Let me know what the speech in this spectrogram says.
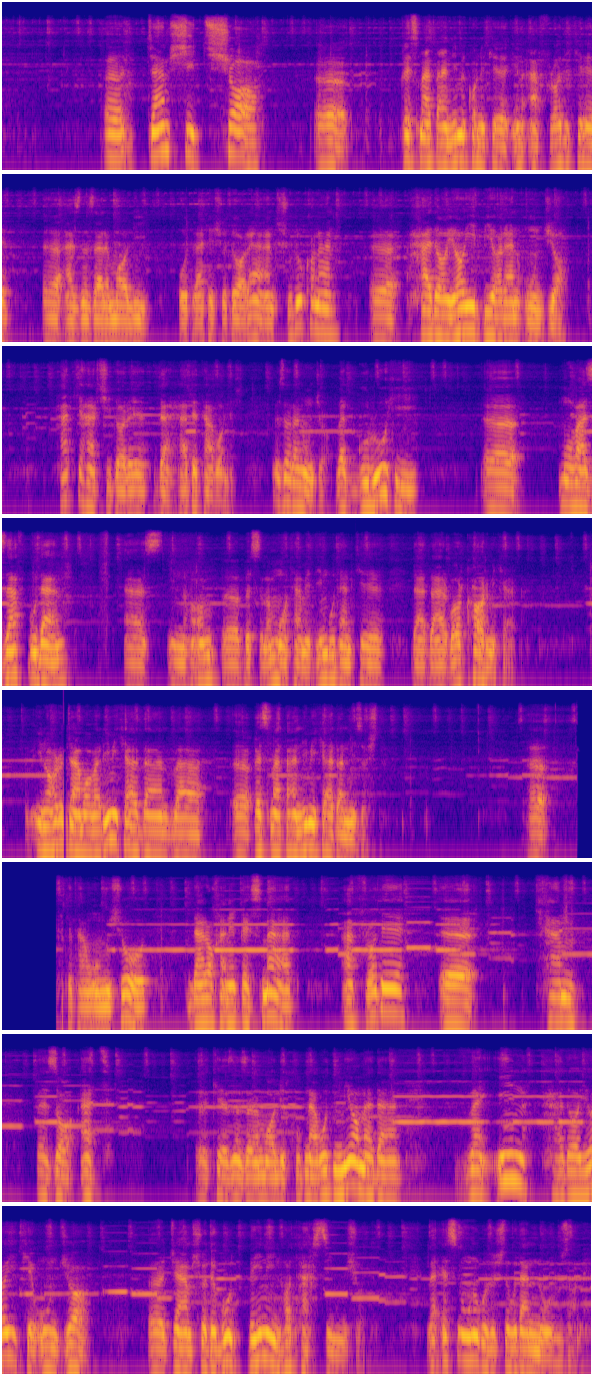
جمشید شاه قسمت بندی می‌کنه که این افرادی که از نظر مالی قدرتش رو دارن شروع کنن هدایایی بیارن اونجا. هر کی هرچی داره در حد توانش بذارن اونجا. و گروهی موظف بودن. از اینها به اصطلاح معتمدین بودن که در دربار کار می‌کردن. اینها رو جمع آوری می‌کردن و قسمت بندی می‌کردن میذاشتن. که تموم می‌شد در آخرین قسمت افراد کم بزاعت که از نظر مالی خوب نبود می آمدن و این هدایایی که اونجا جمع شده بود بین اینها تقسیم می شد و اسم اونو گذاشته بودن نوروزانه.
